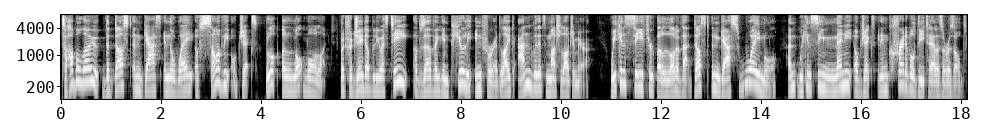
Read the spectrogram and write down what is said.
To Hubble, though, the dust and gas in the way of some of the objects block a lot more light. But for JWST, observing in purely infrared light and with its much larger mirror, we can see through a lot of that dust and gas way more, and we can see many objects in incredible detail as a result.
